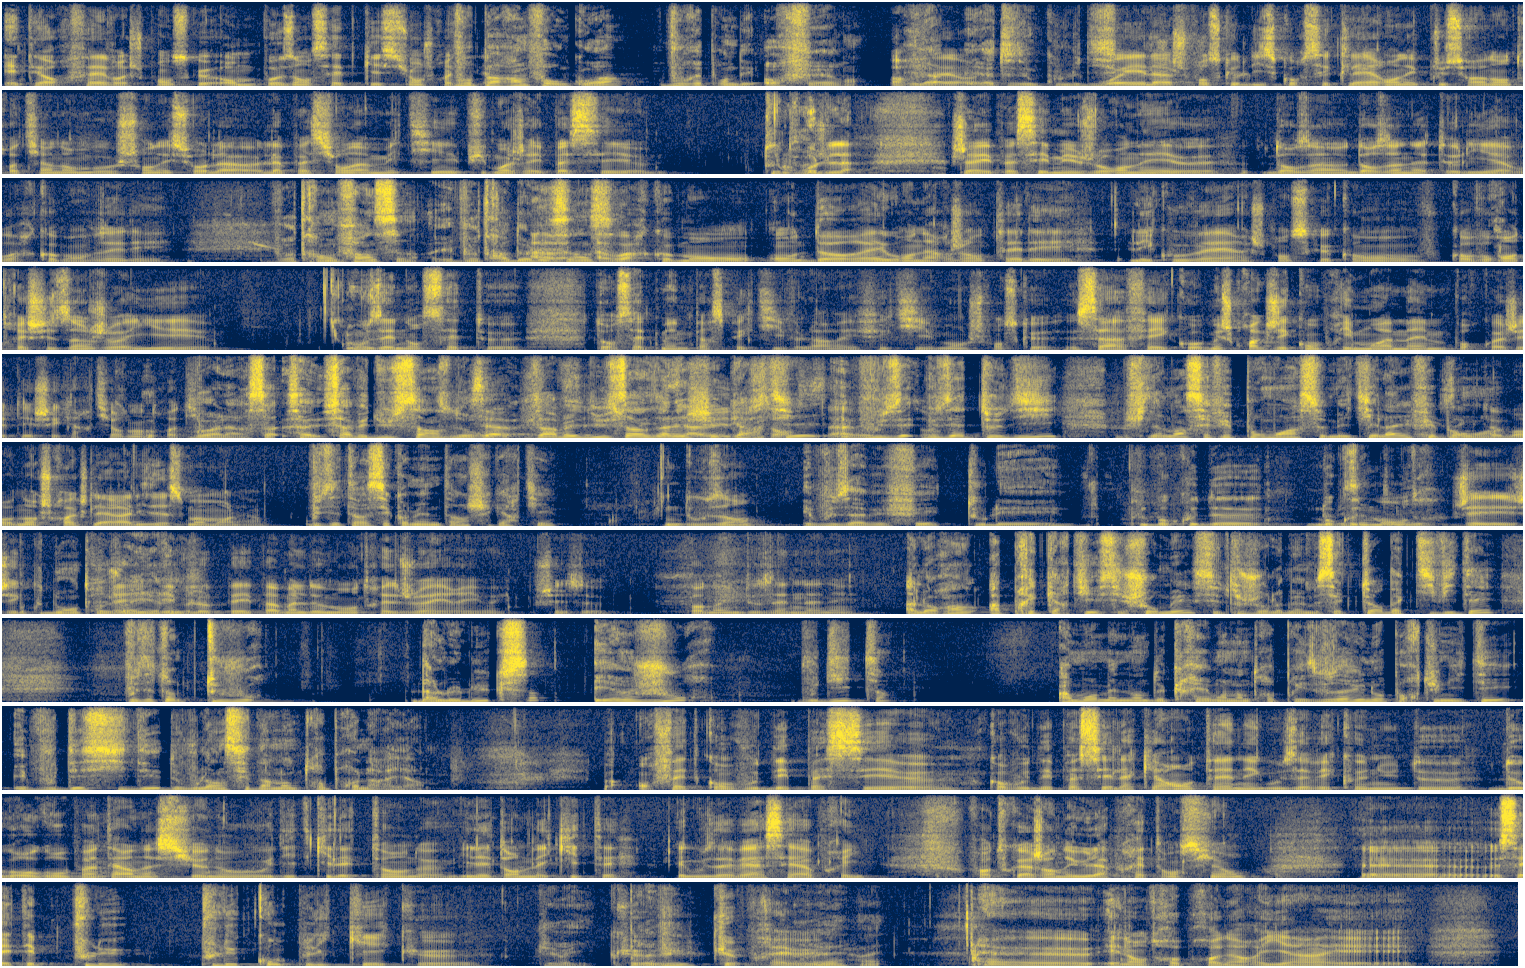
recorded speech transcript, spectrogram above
était orfèvre. Et je pense qu'en me posant cette question, je crois Vos parents font quoi? Vous répondez orfèvre. orfèvre. Et là, et là, tout d'un coup, le discours. Oui, et là, je pense que le discours, c'est clair. On n'est plus sur un entretien d'embauche, on est sur la, la passion d'un métier. Et puis moi, j'avais passé. Au-delà, j'avais passé mes journées dans, un, dans un atelier à voir comment on faisait des, votre enfance et votre adolescence. À, à voir comment on, on, dorait ou on argentait les, les couverts. Et je pense que quand, quand, vous rentrez chez un joaillier, vous êtes dans cette, dans cette même perspective-là. Effectivement, je pense que ça a fait écho. Mais je crois que j'ai compris moi-même pourquoi j'étais chez Cartier en entretien. Voilà, ça, ça, ça avait du sens de, ça, ça avait du sens d'aller chez Cartier. Sens, vous, vous êtes dit, mais finalement, c'est fait pour moi. Ce métier-là est fait pour moi. Non, je crois que je l'ai réalisé à ce moment-là. Vous êtes resté combien de temps chez Cartier? 12 ans. Et vous avez fait tous les... Beaucoup de, beaucoup de montres. J'ai beaucoup de montres joaillerie. développé pas mal de montres et de joaillerie, oui, chez eux, pendant une douzaine d'années. Alors, après Cartier, c'est chômé, c'est toujours le même secteur d'activité. Vous êtes toujours dans le luxe, et un jour, vous dites, à moi maintenant de créer mon entreprise. Vous avez une opportunité et vous décidez de vous lancer dans l'entrepreneuriat. Bah, en fait, quand vous, dépassez, euh, quand vous dépassez la quarantaine et que vous avez connu deux, deux gros groupes internationaux, vous dites qu'il est temps de, il est temps de les quitter et que vous avez assez appris. Enfin, en tout cas, j'en ai eu la prétention. Euh, ça a été plus, plus compliqué que, oui, que prévu. Que prévu. Ouais, ouais. Euh, et l'entrepreneuriat est,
